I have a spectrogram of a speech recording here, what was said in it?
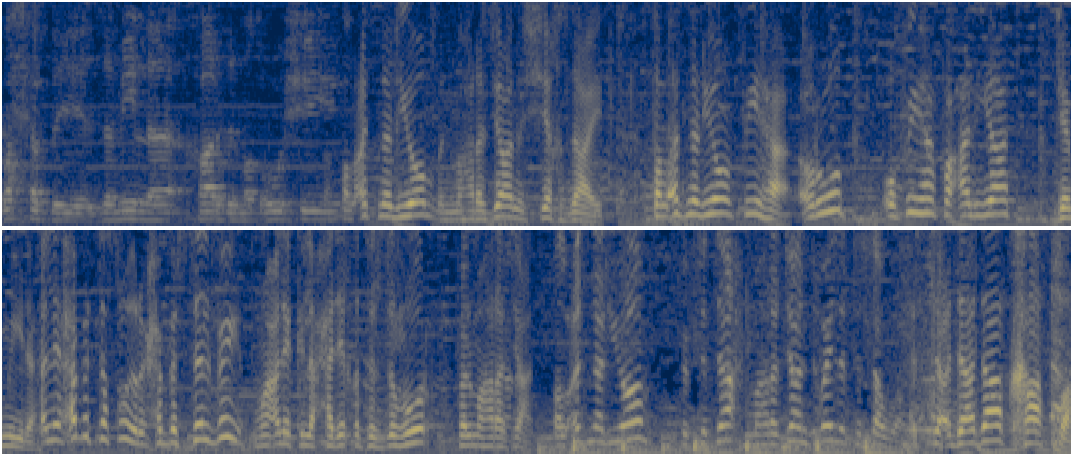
نرحب بزميلنا خالد المطروشي. طلعتنا اليوم من مهرجان الشيخ زايد. طلعتنا اليوم فيها عروض وفيها فعاليات جميلة. اللي يحب التصوير ويحب السيلفي ما عليك إلا حديقة الزهور في المهرجان. طلعتنا اليوم في افتتاح مهرجان دبي للتسوق. استعدادات خاصة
